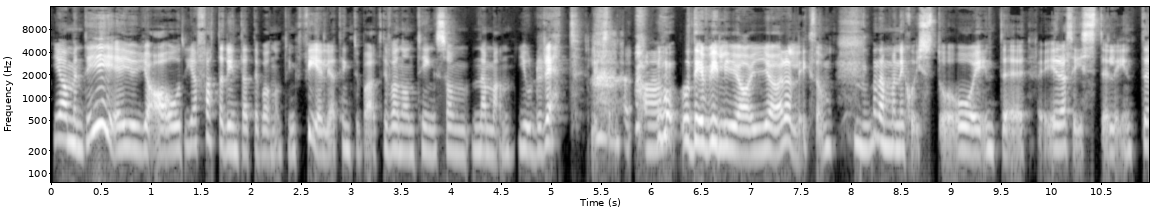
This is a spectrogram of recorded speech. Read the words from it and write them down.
ja men det är ju jag och jag fattade inte att det var någonting fel. Jag tänkte bara att det var någonting som när man gjorde rätt liksom. Ja. och det vill ju jag göra liksom. Mm. när man är schysst och, och, inte är rasist eller inte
